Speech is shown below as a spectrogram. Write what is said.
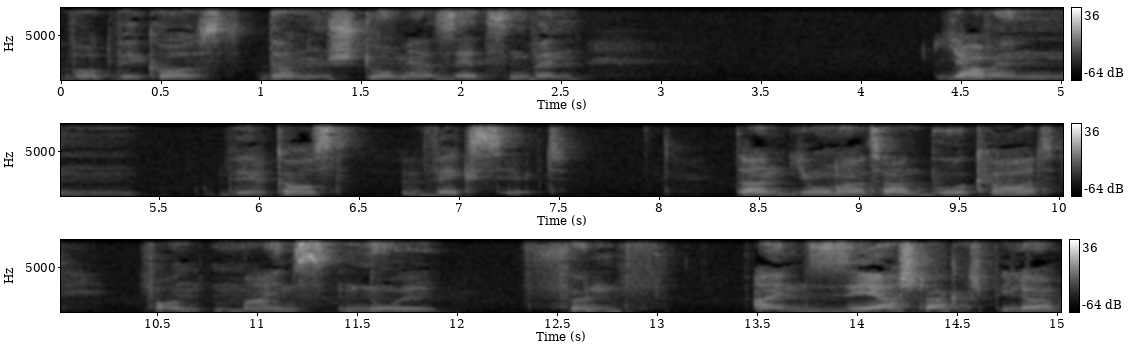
Wort Weghorst dann im Sturm ersetzen, wenn ja, wenn Weghorst wechselt. Dann Jonathan Burkhardt von Mainz 05. Ein sehr starker Spieler.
